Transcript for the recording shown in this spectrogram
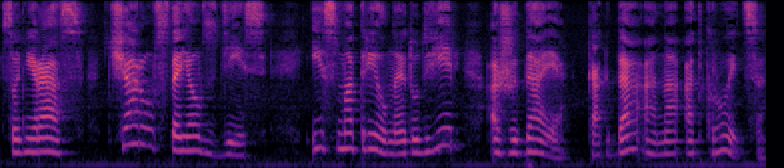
Сотни раз Чарльз стоял здесь и смотрел на эту дверь, ожидая, когда она откроется.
